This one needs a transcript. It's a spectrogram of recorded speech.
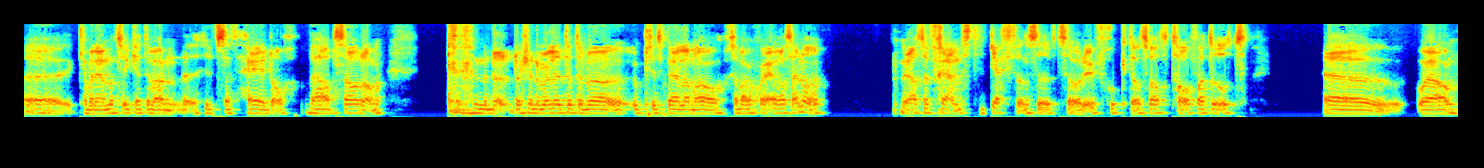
Uh, kan man ändå tycka att det var en hyfsat hedervärd sådan. Men då, då kände man lite att det var upp till spelarna att revanschera sig nu. Men alltså främst defensivt så det ju fruktansvärt tafatt ut. Uh, och ja,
